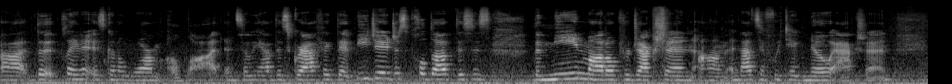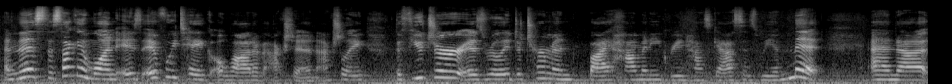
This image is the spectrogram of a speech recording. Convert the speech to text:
uh, the planet is going to warm a lot. And so, we have this graphic that BJ just pulled up. This is the mean model projection, um, and that's if we take no action. And this, the second one, is if we take a lot of action. Actually, the future is really determined by how many greenhouse gases we emit. And uh,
